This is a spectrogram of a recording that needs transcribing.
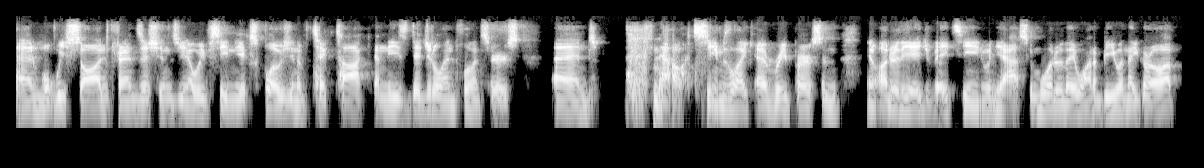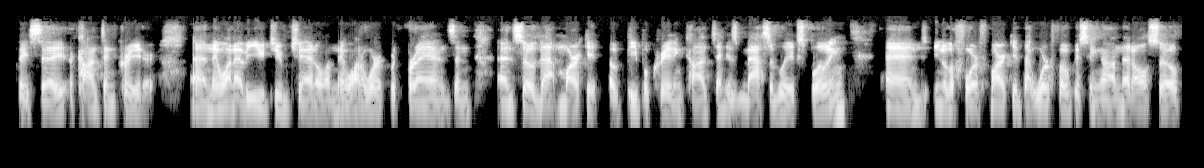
and what we saw in transitions, you know, we've seen the explosion of TikTok and these digital influencers and now it seems like every person you know under the age of 18 when you ask them what do they want to be when they grow up they say a content creator. And they want to have a youtube channel and they want to work with brands. And and so that market of people creating content is massively exploding. And you know the fourth market that we're focusing on that also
